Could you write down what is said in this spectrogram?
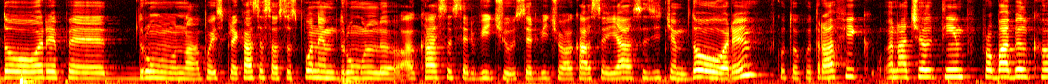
două ore pe drumul înapoi spre casă sau să spunem drumul acasă, serviciu, serviciu acasă, ia să zicem două ore cu tot cu trafic, în acel timp probabil că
